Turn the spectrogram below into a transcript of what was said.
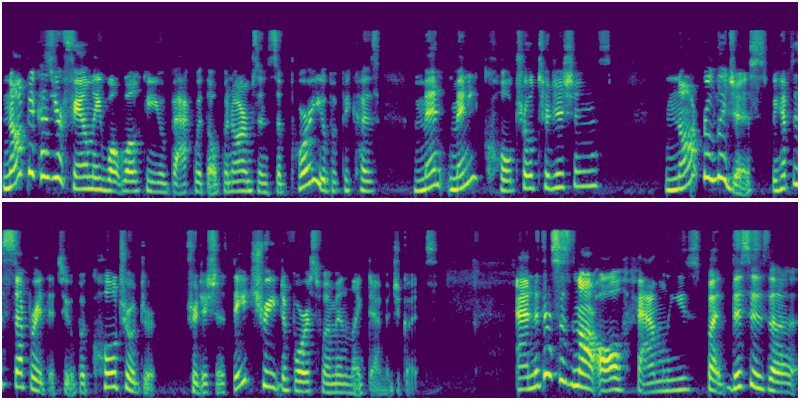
Not because your family won't welcome you back with open arms and support you, but because men, many cultural traditions, not religious, we have to separate the two, but cultural traditions, they treat divorced women like damaged goods. And this is not all families, but this is a,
